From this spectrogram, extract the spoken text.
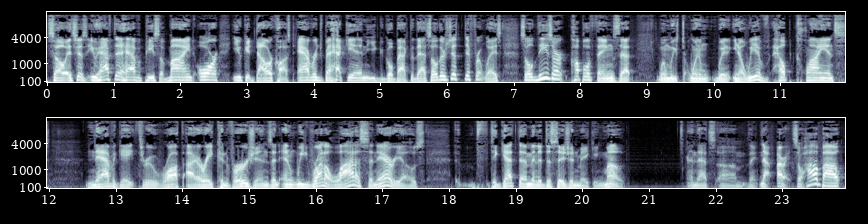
So it's just, you have to have a peace of mind or you could dollar cost average back in. You could go back to that. So there's just different ways. So these are a couple of things that when we, when we, you know, we have helped clients, navigate through Roth IRA conversions, and, and we run a lot of scenarios to get them in a decision making mode. And that's um thing. Now, all right. So how about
